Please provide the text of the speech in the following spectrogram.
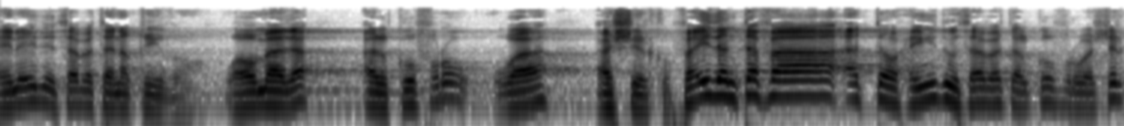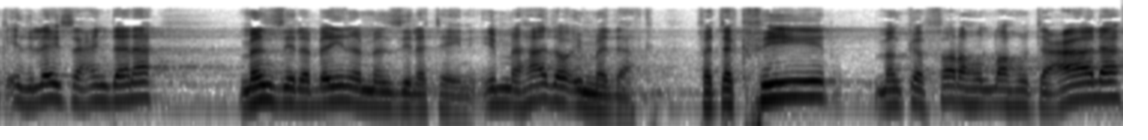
حينئذ ثبت نقيضه وهو ماذا؟ الكفر والشرك. فإذا انتفى التوحيد ثبت الكفر والشرك إذ ليس عندنا منزل بين المنزلتين إما هذا وإما ذاك. فتكفير من كفره الله تعالى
